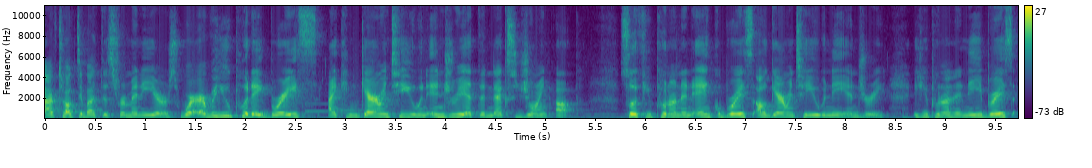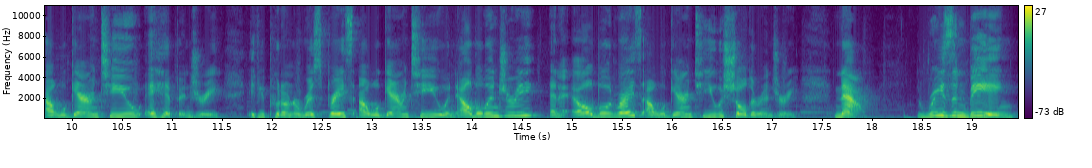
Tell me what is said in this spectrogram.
I've talked about this for many years. Wherever you put a brace, I can guarantee you an injury at the next joint up. So if you put on an ankle brace, I'll guarantee you a knee injury. If you put on a knee brace, I will guarantee you a hip injury. If you put on a wrist brace, I will guarantee you an elbow injury, and an elbow brace, I will guarantee you a shoulder injury. Now, the reason being,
